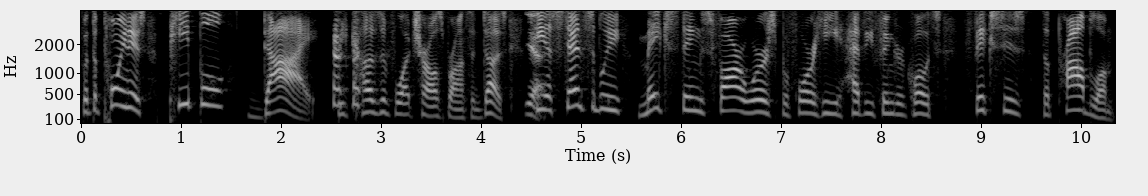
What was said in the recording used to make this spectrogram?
But the point is, people die because of what Charles Bronson does. He ostensibly makes things far worse before he heavy finger quotes fixes the problem.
